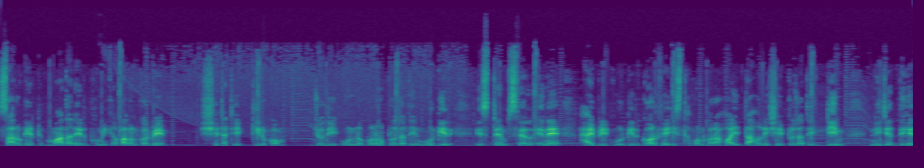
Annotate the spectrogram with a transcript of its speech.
সারোগেট মাদারের ভূমিকা পালন করবে। সেটা ঠিক কীরকম? যদি অন্য কোনো প্রজাতির মুরগির স্টেম সেল এনে হাইব্রিড মুরগির গর্ভে স্থাপন করা হয়, তাহলে সেই প্রজাতির ডিম নিজের দেহে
